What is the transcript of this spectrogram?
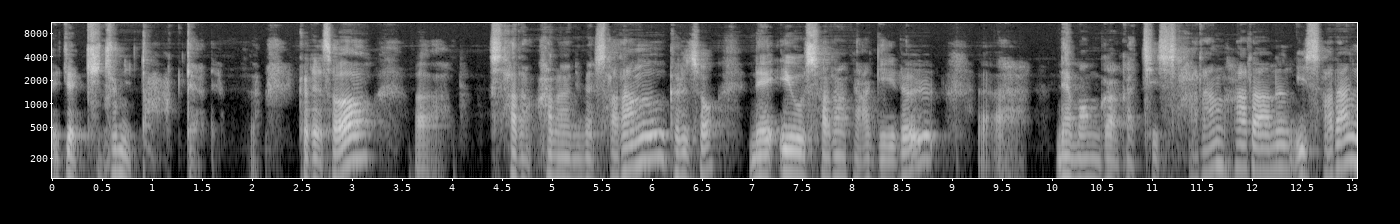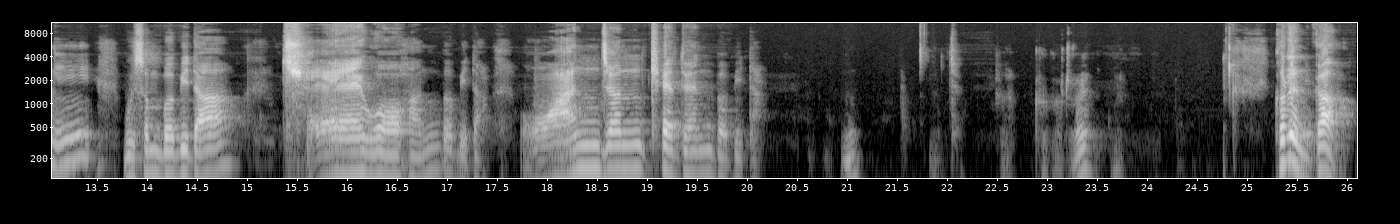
이게 기준이 딱 돼야 돼요. 그래서 어, 사랑 하나님의 사랑 그래서 내 이웃 사랑하기를 어, 내 몸과 같이 사랑하라는 이 사랑이 무슨 법이다? 최고한 법이다. 완전케 된 법이다. 음? 그거를 그러니까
